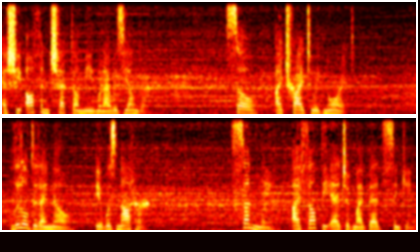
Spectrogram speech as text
as she often checked on me when I was younger. So, I tried to ignore it. Little did I know, it was not her. Suddenly, I felt the edge of my bed sinking,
